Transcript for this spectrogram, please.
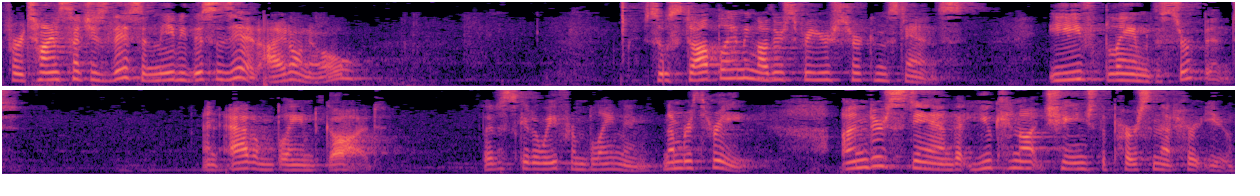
for a time such as this and maybe this is it. I don't know. So stop blaming others for your circumstance. Eve blamed the serpent and Adam blamed God. Let us get away from blaming. Number three, understand that you cannot change the person that hurt you.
